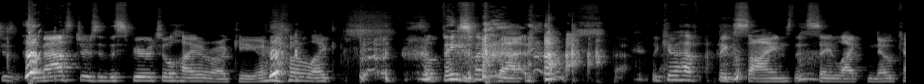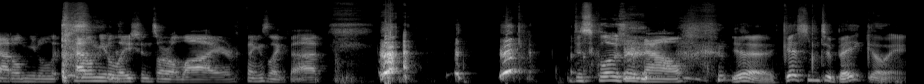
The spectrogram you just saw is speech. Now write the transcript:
just masters of the spiritual hierarchy, or like so things like that. we could have big signs that say like "No cattle mutil cattle mutilations are a lie" or things like that. Disclosure now. Yeah, get some debate going.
